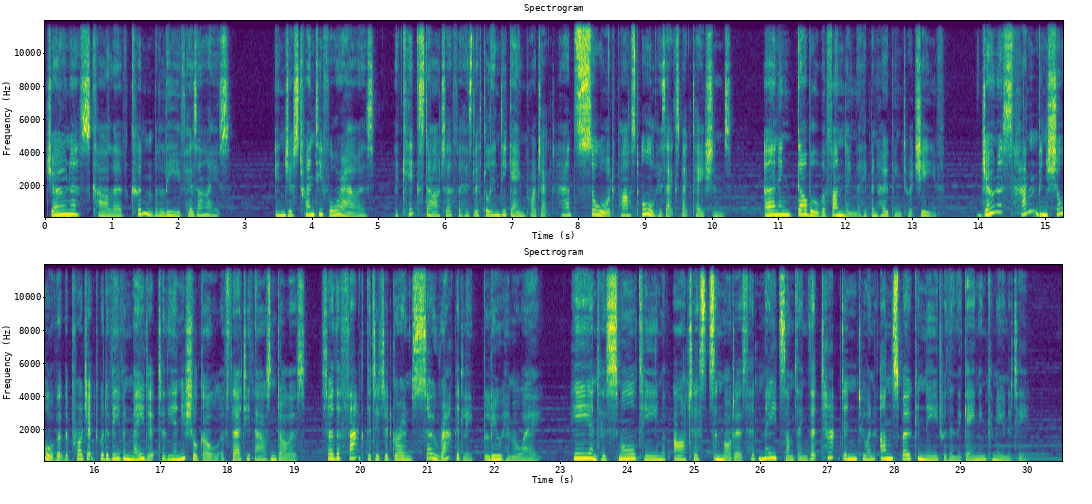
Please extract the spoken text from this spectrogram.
Jonas Kaerlev couldn't believe his eyes. In just 24 hours, the Kickstarter for his little indie game project had soared past all his expectations, earning double the funding that he'd been hoping to achieve. Jonas hadn't been sure that the project would have even made it to the initial goal of $30,000, so the fact that it had grown so rapidly blew him away. He and his small team of artists and modders had made something that tapped into an unspoken need within the gaming community.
